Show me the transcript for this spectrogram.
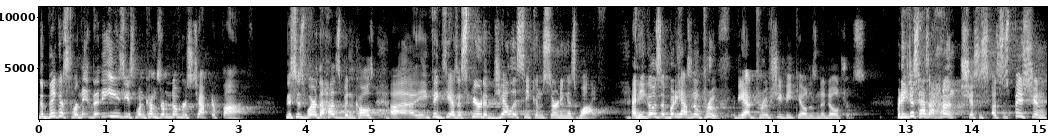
The biggest one, the, the easiest one comes from Numbers chapter 5. This is where the husband calls, uh, he thinks he has a spirit of jealousy concerning his wife. And he goes, but he has no proof. If he had proof, she'd be killed as an adulteress. But he just has a hunch, a, a suspicion.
